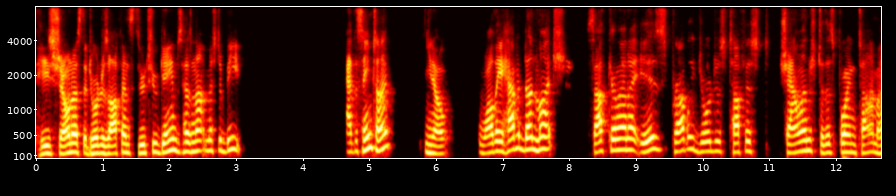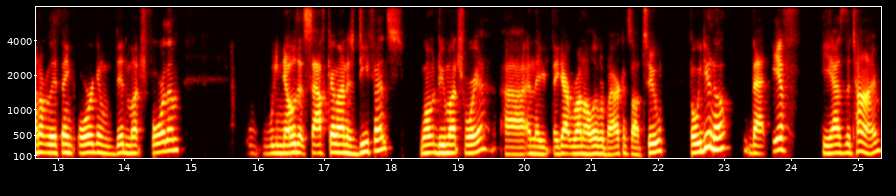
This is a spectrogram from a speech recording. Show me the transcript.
he's shown us that Georgia's offense through two games has not missed a beat. At the same time, you know, while they haven't done much, South Carolina is probably Georgia's toughest challenge to this point in time. I don't really think Oregon did much for them. We know that South Carolina's defense won't do much for you, uh, and they they got run all over by Arkansas too. But we do know that if he has the time.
